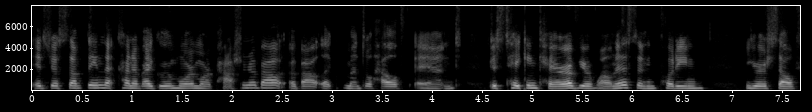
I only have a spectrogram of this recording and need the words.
it's just something that kind of I grew more and more passionate about about like mental health and just taking care of your wellness and putting yourself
